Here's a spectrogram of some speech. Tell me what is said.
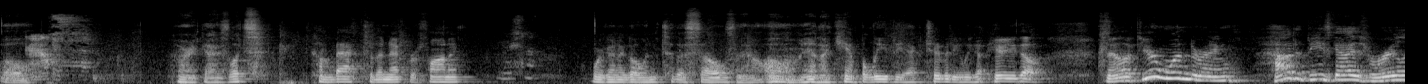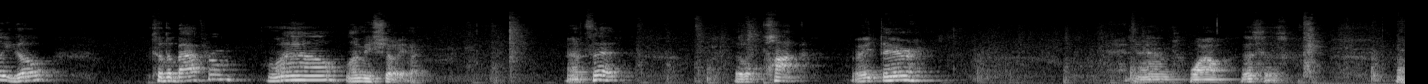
Oh. All right, guys, let's come back to the necrophonic. We're going to go into the cells now. Oh, man, I can't believe the activity we got. Here you go. Now, if you're wondering, how did these guys really go to the bathroom? Well, let me show you. That's it. Little pot right there. And wow, this is a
